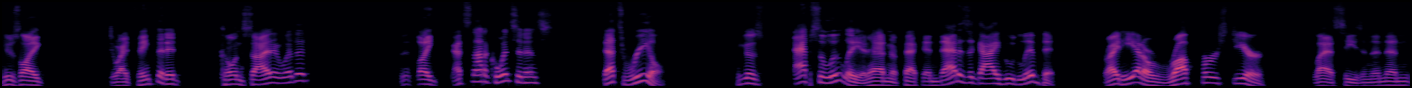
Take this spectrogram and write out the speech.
He was like, "Do I think that it coincided with it? Like, that's not a coincidence. That's real." He goes, "Absolutely, it had an effect, and that is a guy who lived it." Right? He had a rough first year last season and then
